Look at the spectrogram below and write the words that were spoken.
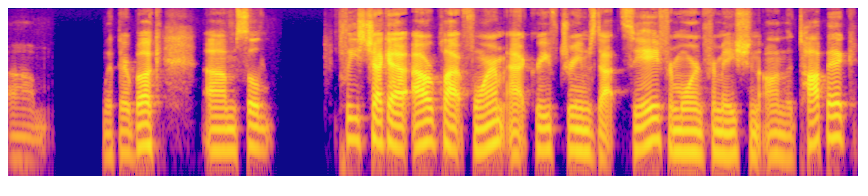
um, with their book. Um, so please check out our platform at griefdreams.ca for more information on the topic.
